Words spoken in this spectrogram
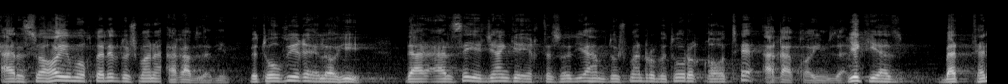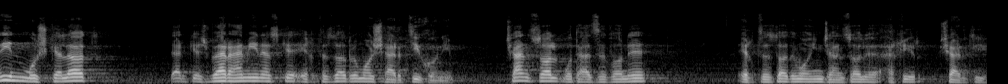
عرصه های مختلف دشمن عقب زدیم. به توفیق الهی در عرصه جنگ اقتصادی هم دشمن رو به طور قاطع عقب خواهیم زد. یکی از بدترین مشکلات در کشور همین است که اقتصاد رو ما شرطی کنیم. چند سال متاسفانه اقتصاد ما این چند سال اخیر شرطی.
